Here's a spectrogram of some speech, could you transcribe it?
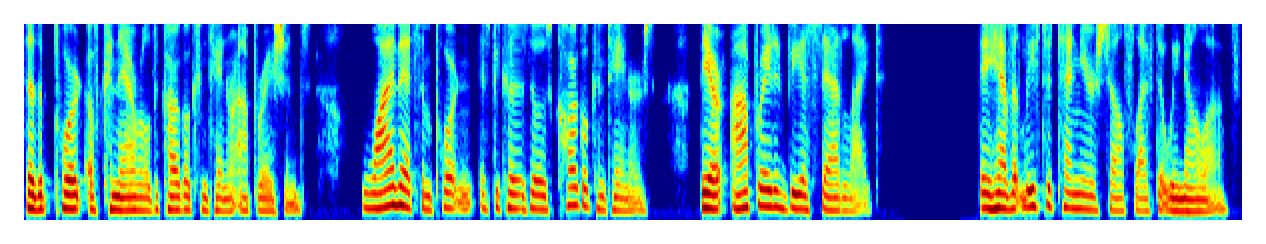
to the port of Canaveral, the cargo container operations. Why that's important is because those cargo containers, they are operated via satellite. They have at least a 10 year shelf life that we know of.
